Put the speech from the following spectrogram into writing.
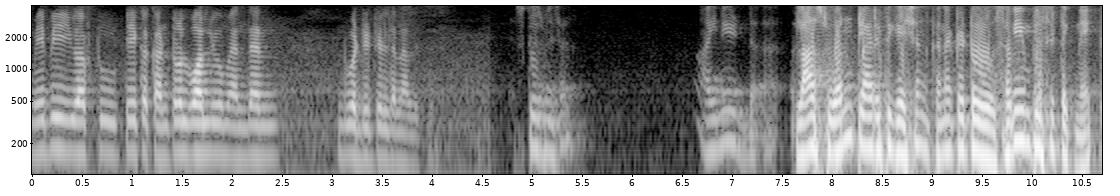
maybe you have to take a control volume and then do a detailed analysis. Excuse me, sir. I need uh, last one clarification connected to semi-implicit technique.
